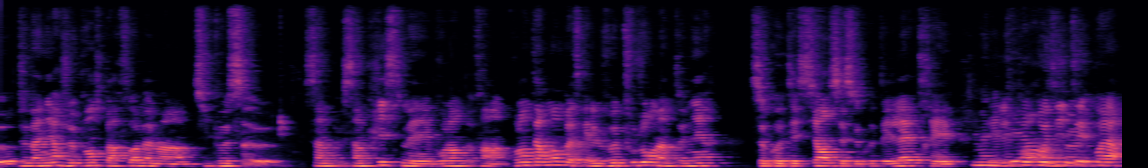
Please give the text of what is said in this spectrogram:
euh, de manière, je pense, parfois même un petit peu euh, simpliste, mais enfin, volontairement parce qu'elle veut toujours maintenir ce côté science et ce côté lettres et, les porosités, voilà.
